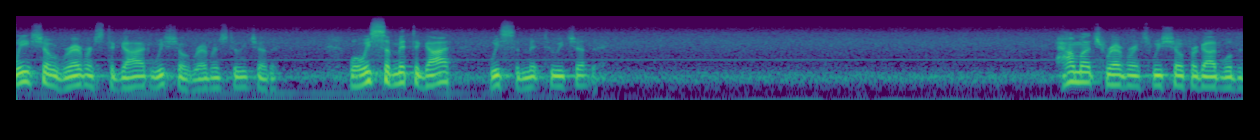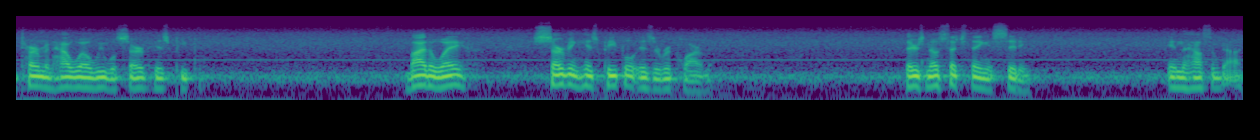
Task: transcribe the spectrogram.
we show reverence to God, we show reverence to each other. When we submit to God, we submit to each other. How much reverence we show for God will determine how well we will serve His people. By the way, serving His people is a requirement. There's no such thing as sitting in the house of God.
